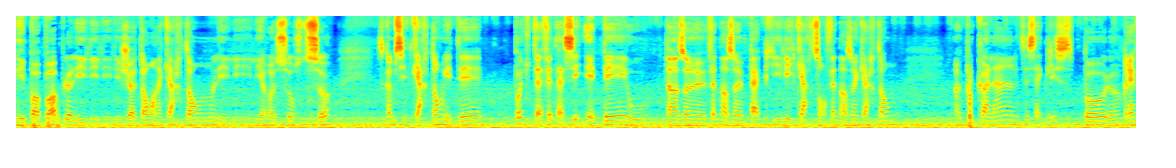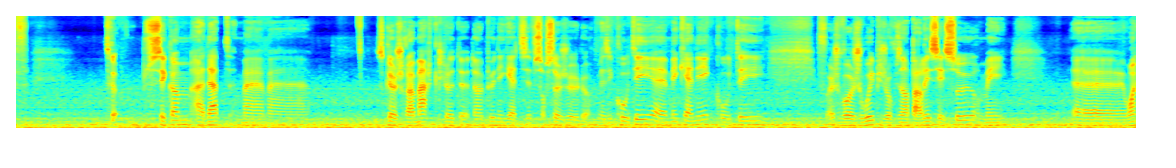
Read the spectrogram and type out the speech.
les pop-up, les, les, jetons en carton, les, ressources, tout ça, c'est comme si le carton était pas tout à fait assez épais ou dans un, fait dans un papier. Les cartes sont faites dans un carton un peu collant, sais, ça glisse pas. Là. Bref, c'est comme à date ma, ce que je remarque d'un peu négatif sur ce jeu-là. Mais côté euh, mécanique, côté. Je vais jouer puis je vais vous en parler, c'est sûr, mais euh, ouais,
